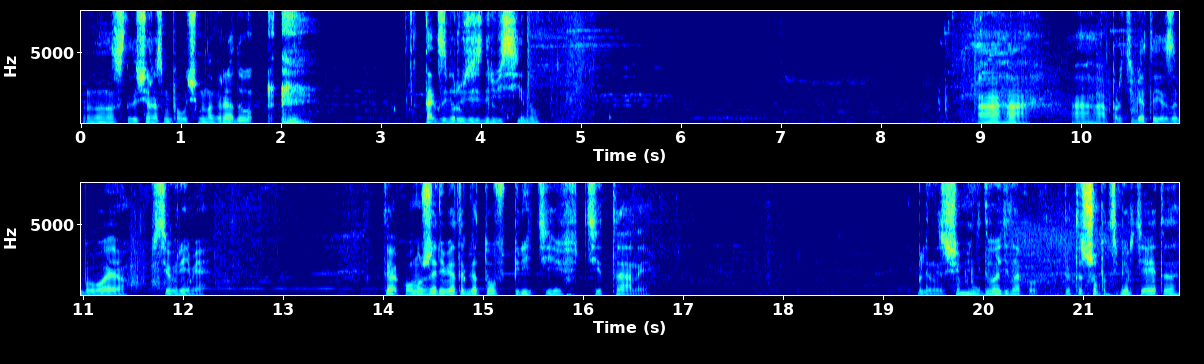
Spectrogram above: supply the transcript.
В следующий раз мы получим награду Так, заберу здесь древесину Ага, ага, про тебя-то я забываю все время Так, он уже, ребята, готов перейти в Титаны Блин, а зачем они два одинаковых? Это шепот смерти, а это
